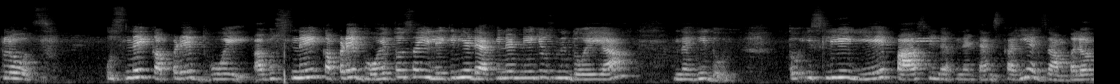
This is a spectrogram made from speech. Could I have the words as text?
क्लोथ्स उसने कपड़े धोए। अब उसने कपड़े धोए तो सही, लेकिन ये डेफिनेट नहीं है कि उसने धोए या नहीं धोए तो इसलिए ये पास्ट इंडेफिनेट टेंस का ही एग्ज़ाम्पल है और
